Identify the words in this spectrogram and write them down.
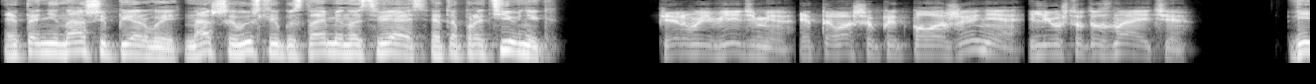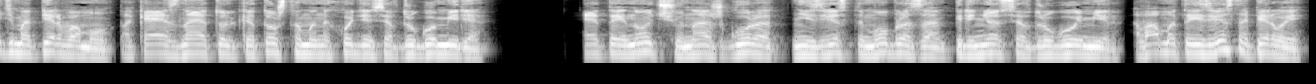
Это не наши первые. Наши вышли бы с нами на связь. Это противник». «Первой ведьме. Это ваше предположение или вы что-то знаете?» «Ведьма первому. Пока я знаю только то, что мы находимся в другом мире. Этой ночью наш город неизвестным образом перенесся в другой мир. А вам это известно, первый?»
